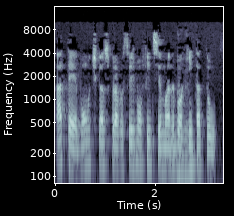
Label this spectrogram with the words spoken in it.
Até. Bom descanso para vocês, bom fim de semana, boa quinta a todos.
